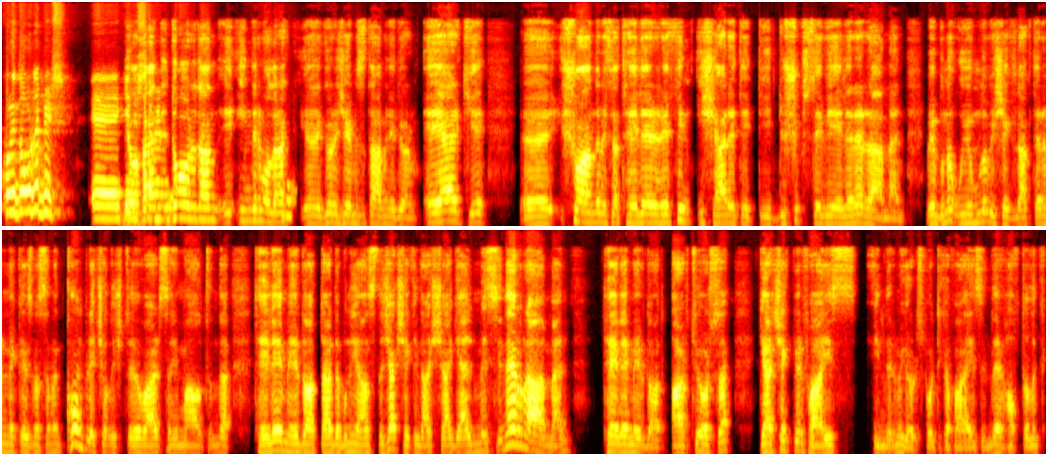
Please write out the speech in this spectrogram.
koridorda bir e, Yo, ben de doğrudan e, indirim olarak e, göreceğimizi tahmin ediyorum. Eğer ki e, şu anda mesela TLRF'in işaret ettiği düşük seviyelere rağmen ve buna uyumlu bir şekilde aktarım mekanizmasının komple çalıştığı varsayımı altında TL mevduatlarda bunu yansıtacak şekilde aşağı gelmesine rağmen TL mevduat artıyorsa gerçek bir faiz indirimi görürüz. Politika faizinde haftalık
